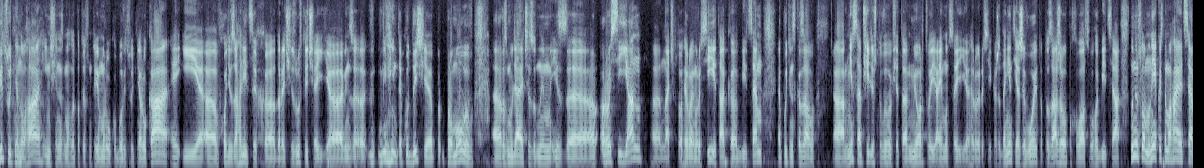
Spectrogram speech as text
відсутня нога, інші не змогли потиснути йому руку, бо відсутня рука. Е, І е, в ході взагалі цих, е, до речі, зустрічей е, він за- він, таку дич е, промовив, е, розмовляючи з одним із е, росіян, е, начебто героєм Росії, так е, бійцем. Е, Путін сказав: мені сообщили, що ви вообще-то мертвий, а йому цей герой Росії каже: Да ні, я живой, тобто заживо поховав свого бійця. Ну, ним словом, вони якось намагаються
